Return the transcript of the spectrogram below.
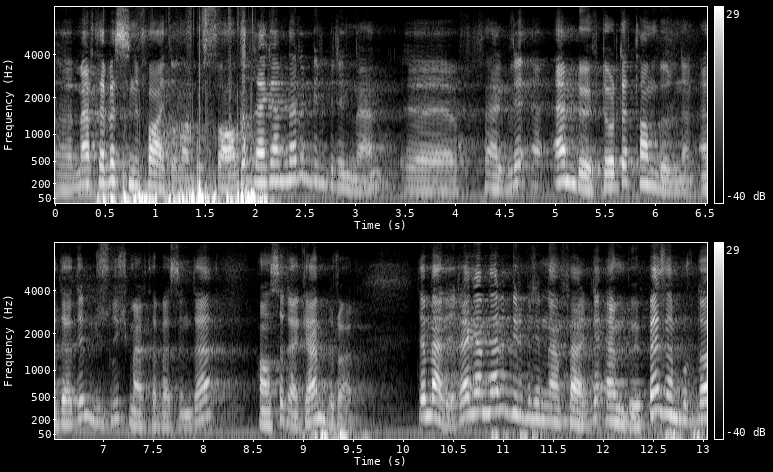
mərtəbə sinifə aid olan bir sualdır. Rəqəmlərin bir-birindən fərqli ən böyük 4-ə tam bölünən ədədin yüzlük mərtəbəsində hansı rəqəm durar? Deməli, rəqəmlərin bir-birindən fərqli ən böyük. Bəzən burada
